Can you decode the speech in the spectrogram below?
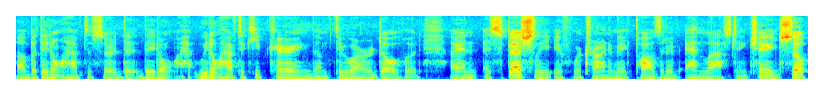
uh, but they don't have to serve they, they don't ha- we don't have to keep carrying them through our adulthood and especially if we're trying to make positive and lasting change. So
